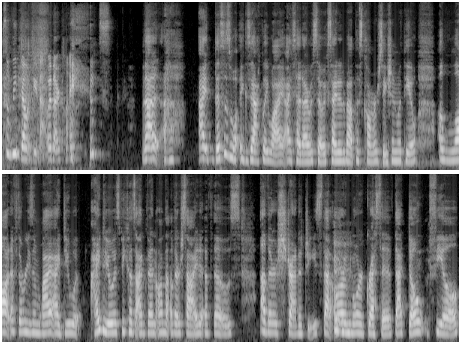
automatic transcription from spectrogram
So we don't do that with our clients. That uh, I this is what, exactly why I said I was so excited about this conversation with you. A lot of the reason why I do what I do is because I've been on the other side of those other strategies that are Mhm. more aggressive, that don't feel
